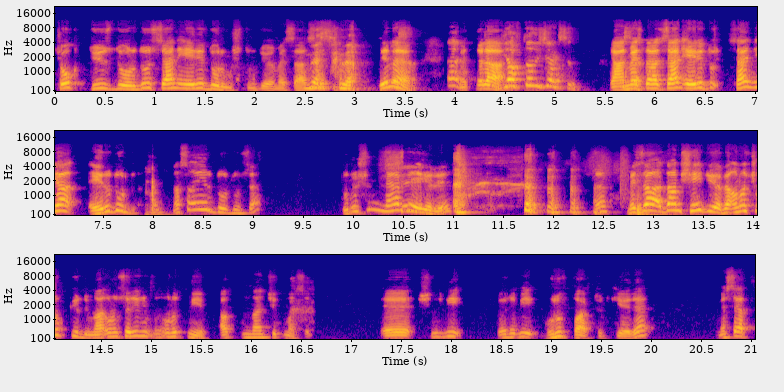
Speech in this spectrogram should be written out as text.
çok düz durdu, sen eğri durmuştun diyor mesela. Mesela. Değil mi? Mesela. mesela yaftalayacaksın. Yani mesela, mesela sen eğri sen ya eğri durdun. Nasıl eğri durdun sen? Duruşun nerede şey... eğri? mesela adam şey diyor ben ona çok güldüm. onu söyleyeyim unutmayayım. Aklımdan çıkmasın. Ee, şimdi bir böyle bir grup var Türkiye'de. Mesela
